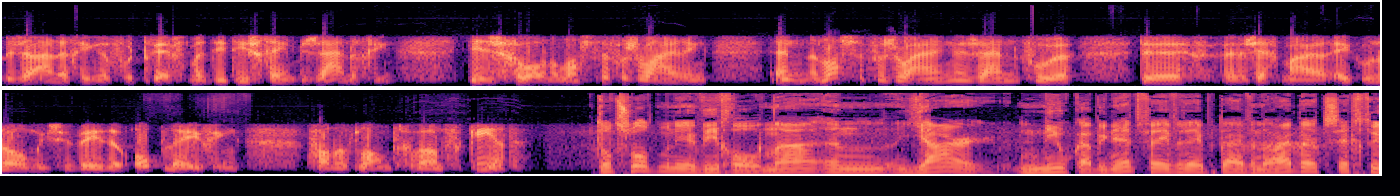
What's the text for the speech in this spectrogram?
bezuinigingen voor treft. Maar dit is geen bezuiniging. Dit is gewoon een lastenverzwaring. En lastenverzwaringen zijn voor de, uh, zeg maar, economische wederopleving van het land gewoon verkeerd. Tot slot, meneer Wiegel, na een jaar nieuw kabinet, VVD Partij van de Arbeid, zegt u...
